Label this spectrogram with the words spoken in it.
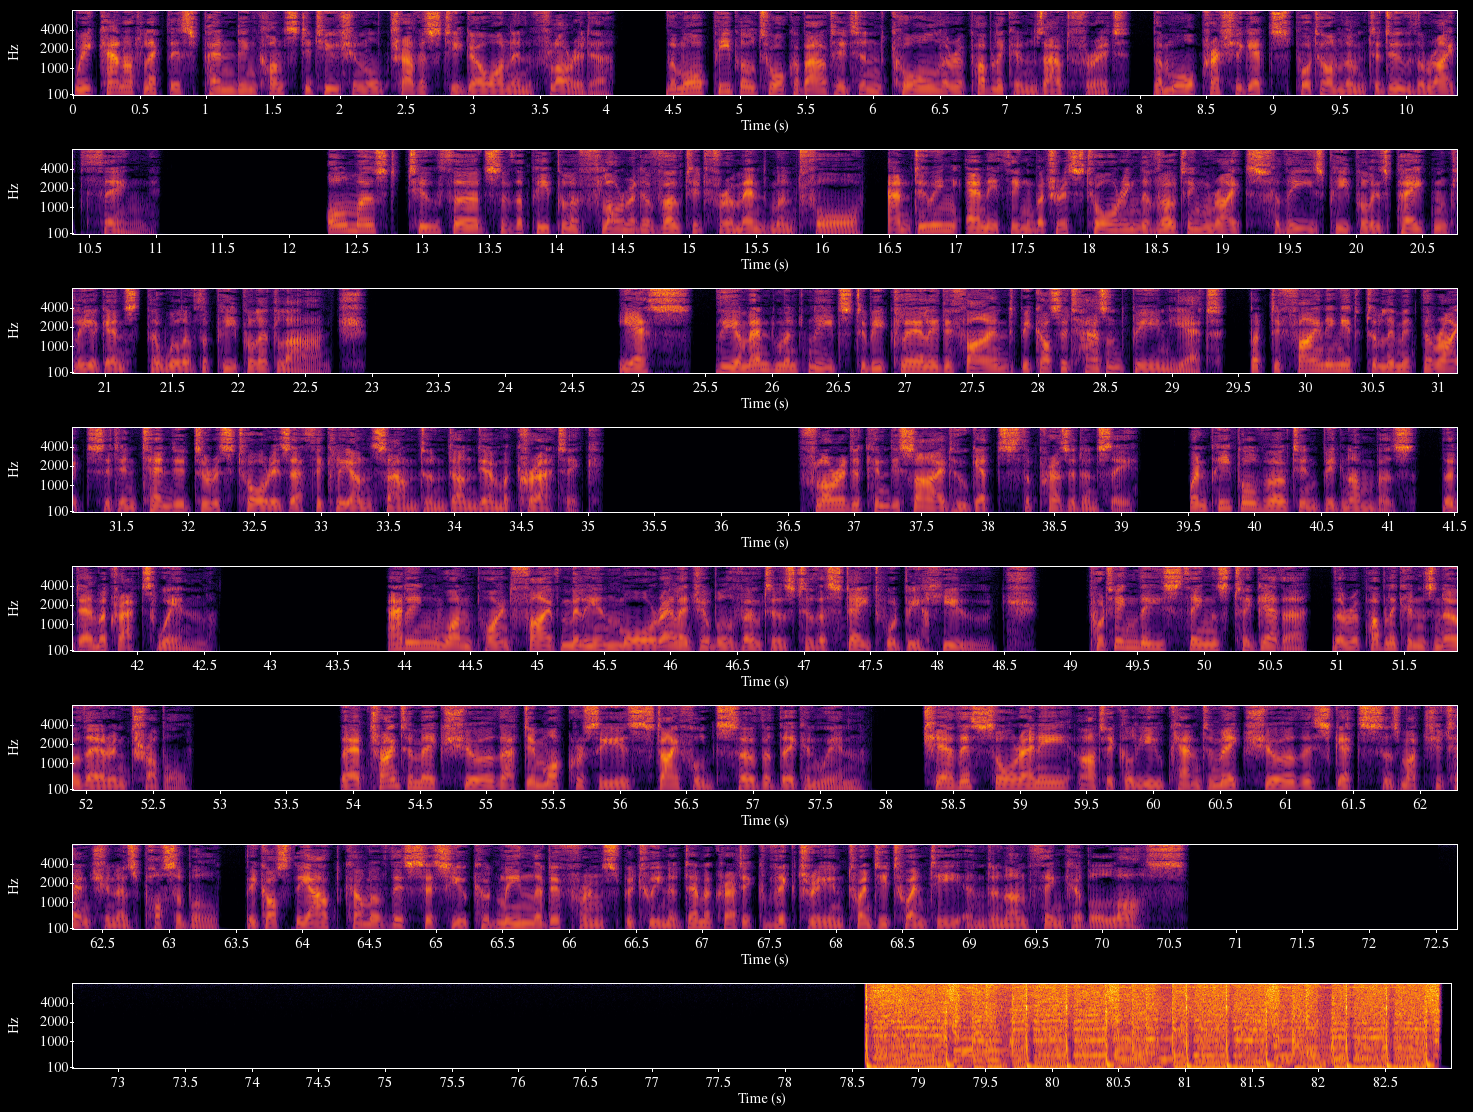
We cannot let this pending constitutional travesty go on in Florida. The more people talk about it and call the Republicans out for it, the more pressure gets put on them to do the right thing. Almost two-thirds of the people of Florida voted for Amendment 4, and doing anything but restoring the voting rights for these people is patently against the will of the people at large. Yes, the amendment needs to be clearly defined because it hasn't been yet, but defining it to limit the rights it intended to restore is ethically unsound and undemocratic. Florida can decide who gets the presidency. When people vote in big numbers, the Democrats win. Adding 1.5 million more eligible voters to the state would be huge. Putting these things together, the Republicans know they're in trouble. They're trying to make sure that democracy is stifled so that they can win. Share this or any article you can to make sure this gets as much attention as possible, because the outcome of this issue could mean the difference between a Democratic victory in 2020 and an unthinkable loss.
